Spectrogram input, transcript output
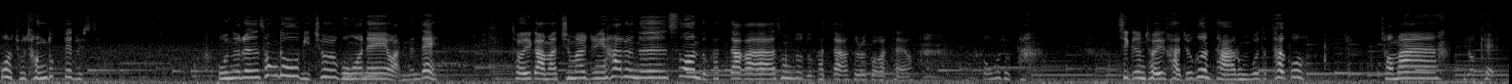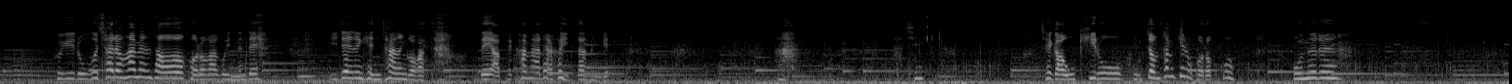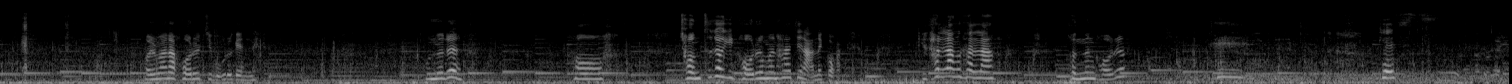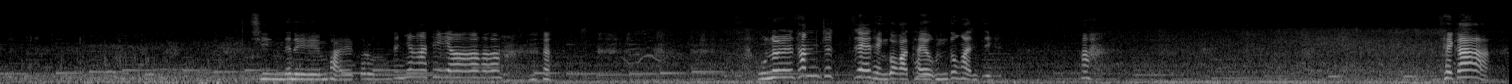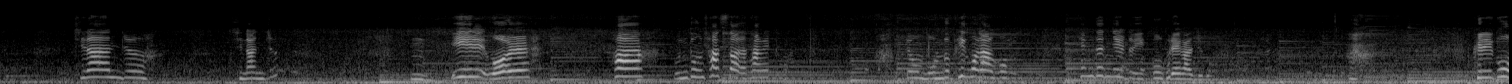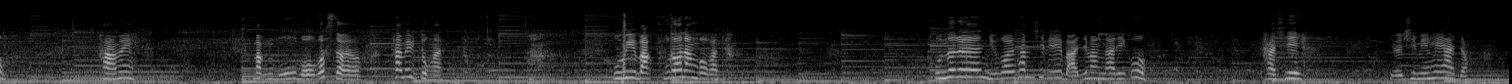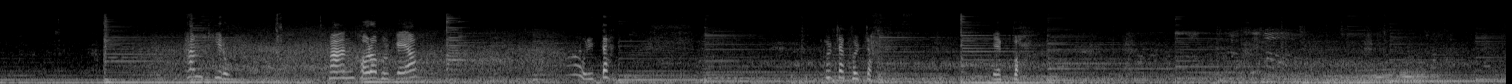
와 저 장독대도 있어. 오늘은 송도 미추홀 공원에 왔는데 저희가 아마 주말 중에 하루는 수원도 갔다가 송도도 갔다가 그럴 것 같아요. 너무 좋다. 지금 저희 가족은 다 롱보드 타고 저만 이렇게 브이로그 촬영하면서 걸어가고 있는데 이제는 괜찮은 것 같아요. 내 앞에 카메라가 있다는 게. 아, 제가 5km 5.3km 걸었고 오늘은 얼마나 걸을지 모르겠네. 오늘은 어, 전투적인 걸음은 하진 않을 것 같아요. 이렇게 살랑살랑 걷는 걸음. 신내는 발걸음. 안녕하세요. 오늘 3주째 된 것 같아요. 운동한 지. 아. 제가 지난주 지난주? 음, 1, 월, 화 운동 쉬었어요 3일 동안. 좀 몸도 피곤하고 힘든 일도 있고 그래가지고. 그리고 밤에 막 뭐 먹었어요 3일 동안. 몸이 막 불어난 것 같아. 오늘은 6월 30일 마지막 날이고 다시 열심히 해야죠 3km만 걸어 볼게요 우리 딸. 폴짝폴짝. 예뻐.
